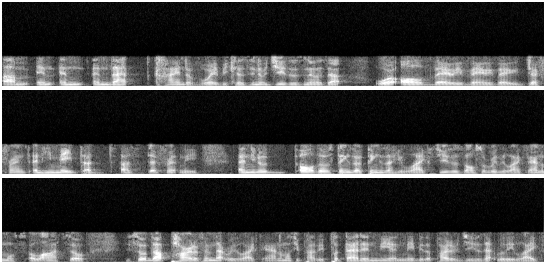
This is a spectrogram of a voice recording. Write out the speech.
Um, in in in that kind of way, because you know Jesus knows that we're all very, very, very different, and He made us differently. And you know, all those things are things that He likes. Jesus also really likes animals a lot, so so that part of him that really likes animals, you probably put that in me, and maybe the part of Jesus that really likes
